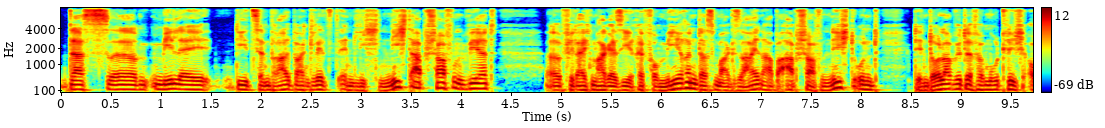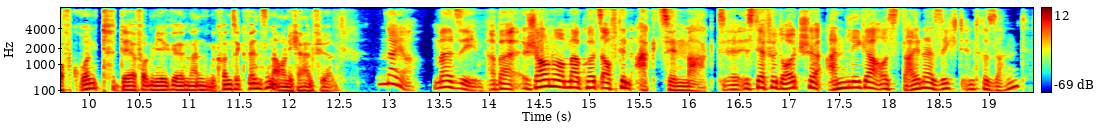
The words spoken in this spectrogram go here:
dass äh, Millet die Zentralbank letztendlich nicht abschaffen wird. Äh, vielleicht mag er sie reformieren, das mag sein, aber abschaffen nicht. Und den Dollar wird er vermutlich aufgrund der von mir genannten Konsequenzen auch nicht einführen. Naja, mal sehen. Aber schau nur mal kurz auf den Aktienmarkt. Äh, ist der für deutsche Anleger aus deiner Sicht interessant?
